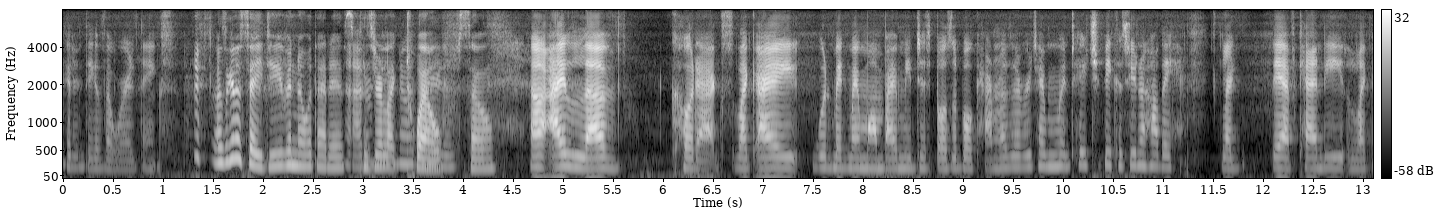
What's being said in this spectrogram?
I couldn't think of the word. Thanks. I was gonna say, do you even know what that is? Because you're like know what that 12, so Uh, I love Kodaks. Like I would make my mom buy me disposable cameras every time we went to HEB because you know how they like they have candy like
